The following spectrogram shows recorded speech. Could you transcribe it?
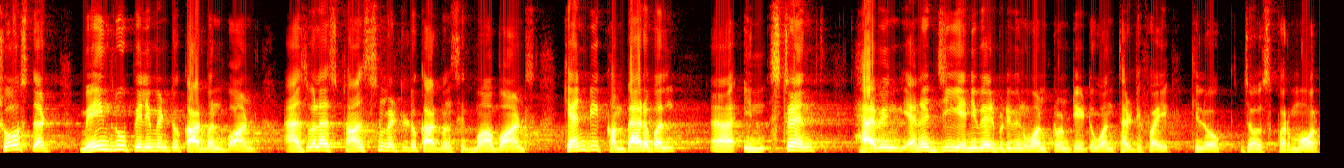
shows that main group element to carbon bond as well as transition metal to carbon sigma bonds can be comparable uh, in strength having energy anywhere between 120 to 135 kilojoules per mole.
